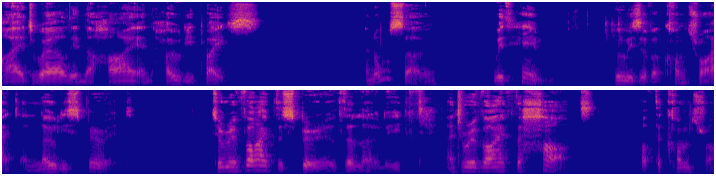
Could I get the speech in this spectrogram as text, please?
I dwell in the high and holy place, and also with him who is of a contrite and lowly spirit, to revive the spirit of the lowly, and to revive the heart of the contrite.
